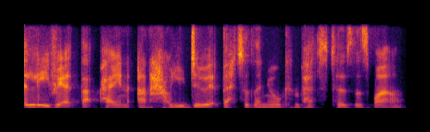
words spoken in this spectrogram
alleviate that pain and how you do it better than your competitors as well.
